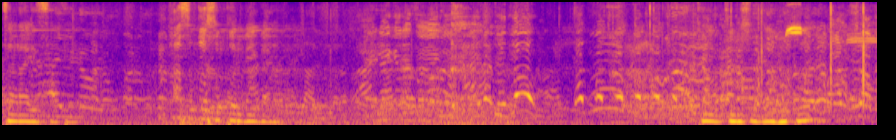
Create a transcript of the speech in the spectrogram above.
चढायचा. हा सुद्धा सुपर वेग आहे. सुद्धा होतो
